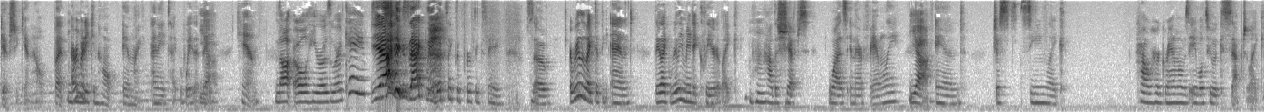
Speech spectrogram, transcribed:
gifts she can't help. But mm-hmm. everybody can help in like any type of way that Yeah. they can. Not all heroes wear capes. Yeah, exactly. That's like the perfect saying. So I really liked at the end, they like really made it clear like mm-hmm. how the shift was in their family Yeah. and just seeing like how her grandma was able to accept like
